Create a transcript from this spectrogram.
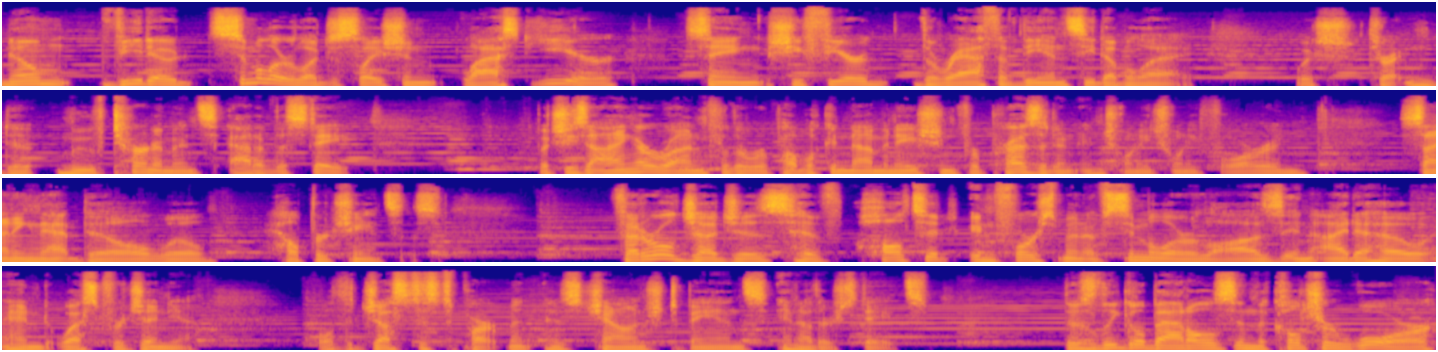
Noem vetoed similar legislation last year, saying she feared the wrath of the NCAA, which threatened to move tournaments out of the state. But she's eyeing a run for the Republican nomination for president in 2024, and signing that bill will help her chances. Federal judges have halted enforcement of similar laws in Idaho and West Virginia, while the Justice Department has challenged bans in other states. Those legal battles in the culture war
